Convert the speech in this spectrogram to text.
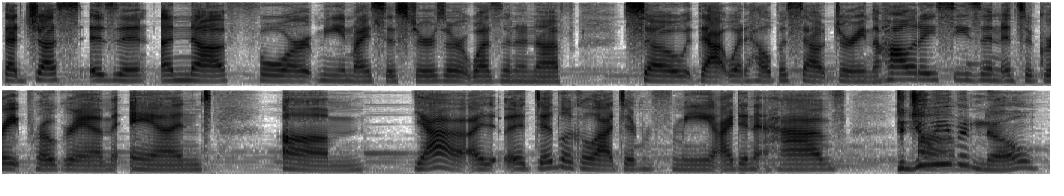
that just isn't enough for me and my sisters, or it wasn't enough. So that would help us out during the holiday season. It's a great program, and um, yeah, I, it did look a lot different for me. I didn't have. Did you um, even know?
